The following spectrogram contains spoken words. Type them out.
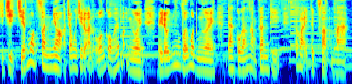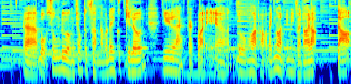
thì chỉ chiếm một phần nhỏ trong cái chế độ ăn uống của hết mọi người vì đối với một người đang cố gắng giảm cân thì các loại thực phẩm mà à, bổ sung đường trong thực phẩm là vấn đề cực kỳ lớn như là các loại à, đồ ngọt hoặc bánh ngọt như mình phải nói đó đó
